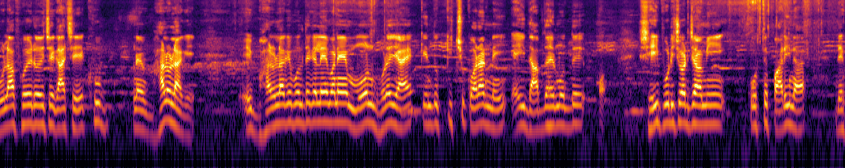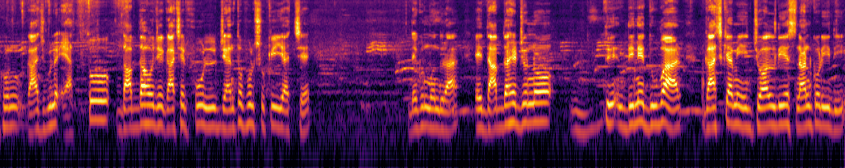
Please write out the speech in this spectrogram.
গোলাপ হয়ে রয়েছে গাছে, খুব মানে ভালো লাগে। এই ভালো লাগে বলতে গেলে মানে মন ভরে যায়, কিন্তু কিচ্ছু করার নেই। এই দাবদাহের মধ্যে সেই পরিচর্যা আমি করতে পারি না। দেখুন, গাছগুলো এত দাবদাহ যে গাছের ফুল, জ্যান্ত ফুল শুকিয়ে যাচ্ছে। দেখুন বন্ধুরা, এই দাবদাহের জন্য দিনে দুবার গাছকে আমি জল দিয়ে স্নান করিয়ে দিই।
